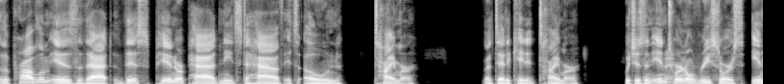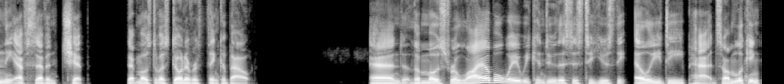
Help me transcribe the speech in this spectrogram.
the problem is that this pin or pad needs to have its own timer, a dedicated timer, which is an internal resource in the F7 chip that most of us don't ever think about. And the most reliable way we can do this is to use the LED pad. So I'm looking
